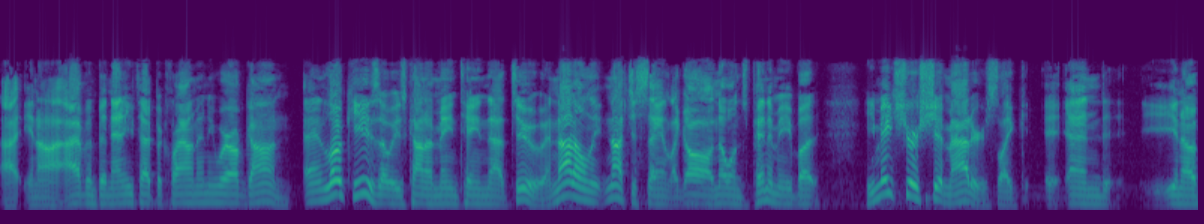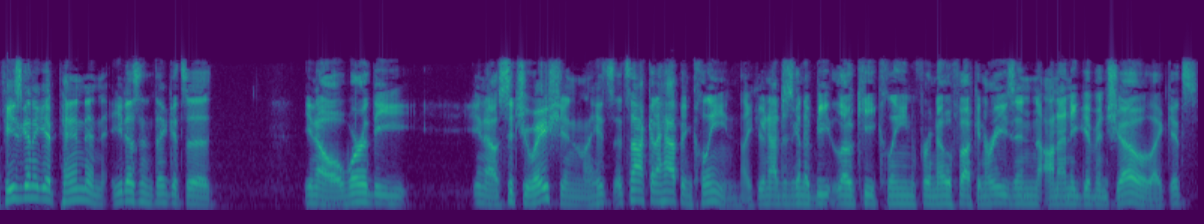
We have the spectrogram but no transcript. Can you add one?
I, you know, I haven't been any type of clown anywhere I've gone. And Low Ki has always kind of maintained that too. And not only, not just saying like, oh, no one's pinning me, but he makes sure shit matters. Like, and, you know, if he's going to get pinned and he doesn't think it's a, you know, a worthy, you know, situation, like it's, it's not going to happen clean. Like, you're not just going to beat Low Ki clean for no fucking reason on any given show. Like, it's,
